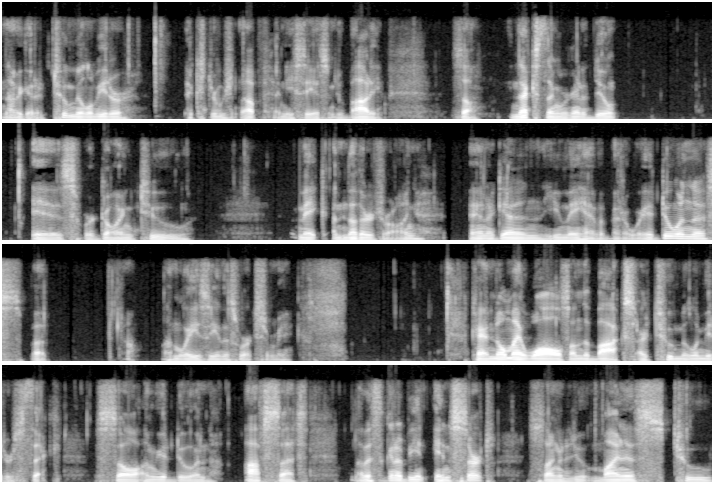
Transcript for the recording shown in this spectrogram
now we get a two millimeter extrusion up and you see it's a new body. So next thing we're going to do is we're going to make another drawing. And again, you may have a better way of doing this, but you know, I'm lazy and this works for me. Okay, I know my walls on the box are two millimeters thick. So I'm going to do an offset. Now this is going to be an insert. So I'm going to do minus two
